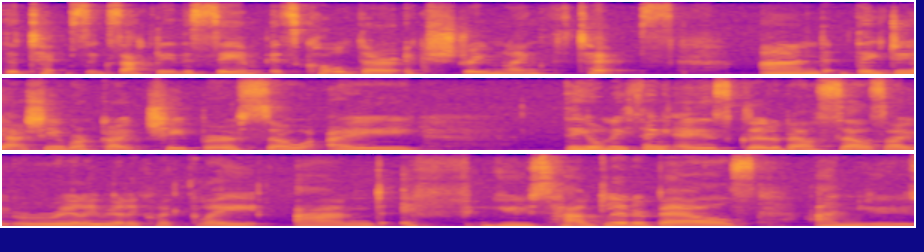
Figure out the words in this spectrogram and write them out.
the tips exactly the same. It's called their extreme length tips and they do actually work out cheaper. So I, the only thing is Glitterbel sells out really, really quickly. And if you have Glitterbels and you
